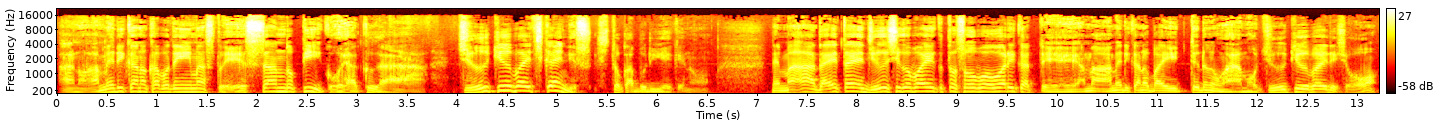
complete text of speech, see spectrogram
あの、アメリカの株で言いますと S&P500 が19倍近いんです。一株利益の。で、まあ、大体14、5倍いくと相場終わりかって、まあ、アメリカの場合言ってるのがもう19倍でしょ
